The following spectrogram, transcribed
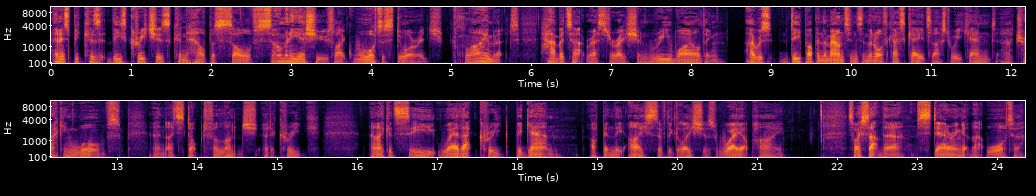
And it's because these creatures can help us solve so many issues like water storage, climate, habitat restoration, rewilding. I was deep up in the mountains in the North Cascades last weekend uh, tracking wolves, and I stopped for lunch at a creek and I could see where that creek began up in the ice of the glaciers, way up high. So I sat there staring at that water,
